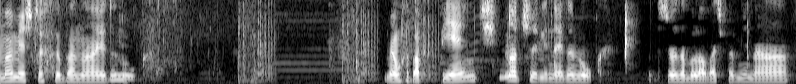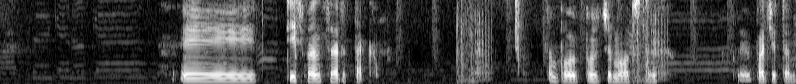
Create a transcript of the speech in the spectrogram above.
Mam jeszcze chyba na jeden łuk. Miałem chyba 5, no czyli na jeden łuk. Trzeba zabolować pewnie na... Yy, dispenser, tak. Tam po, pożyczymy od tych yy, budżetem.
